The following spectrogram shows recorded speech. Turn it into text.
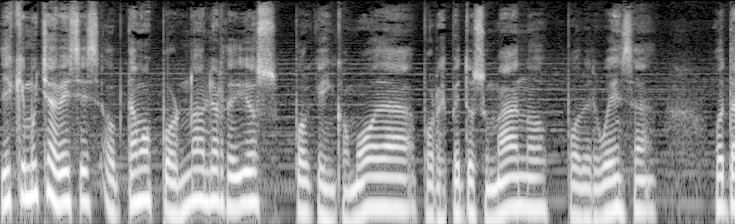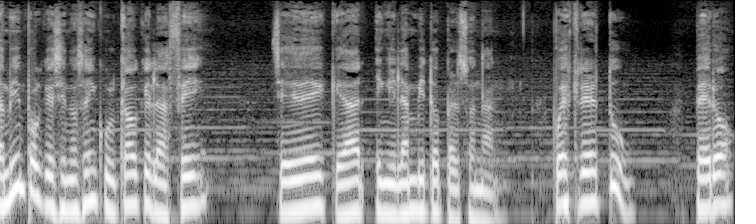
Y es que muchas veces optamos por no hablar de Dios porque incomoda, por respetos humanos, por vergüenza, o también porque se nos ha inculcado que la fe se debe quedar en el ámbito personal. Puedes creer tú, pero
